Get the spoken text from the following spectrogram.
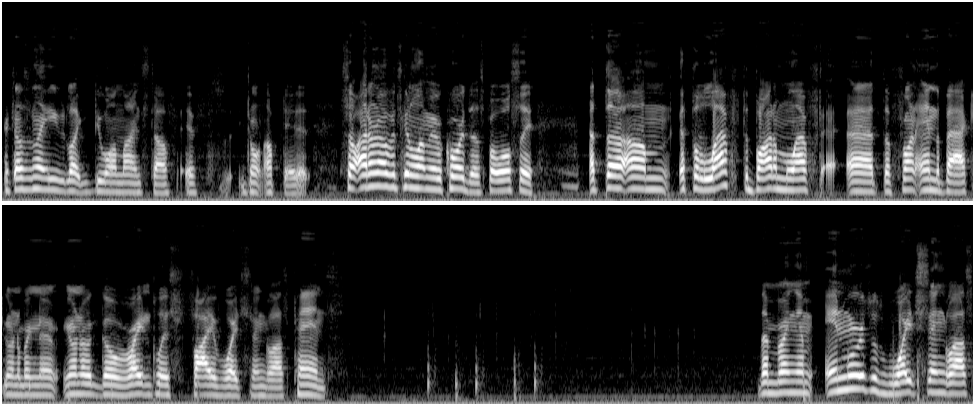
it doesn't let you, like, do online stuff if you don't update it. So I don't know if it's gonna let me record this, but we'll see. At the, um, at the left, the bottom left, at the front and the back, you wanna bring the, you wanna go right and place five white stained glass panes. Then bring them inwards with white stained glass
